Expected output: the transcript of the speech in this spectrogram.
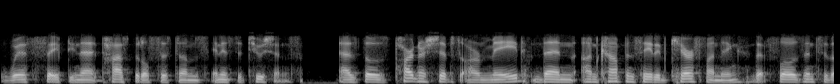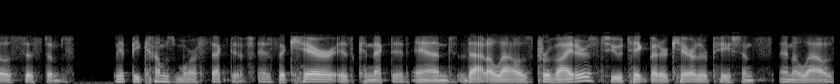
with safety net hospital systems and institutions. As those partnerships are made, then uncompensated care funding that flows into those systems it becomes more effective as the care is connected, and that allows providers to take better care of their patients and allows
